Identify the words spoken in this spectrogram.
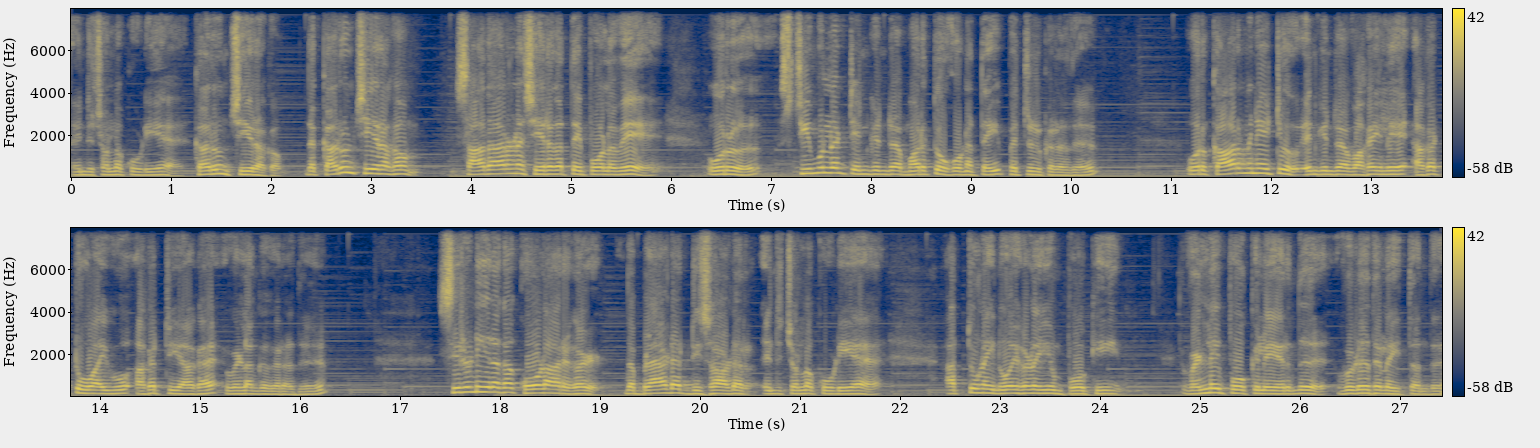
என்று சொல்லக்கூடிய கரும் சீரகம் இந்த கரும் சீரகம் சாதாரண சீரகத்தைப் போலவே ஒரு ஸ்டிமுலண்ட் என்கின்ற மருத்துவ குணத்தை பெற்றிருக்கிறது. ஒரு கார்மினேட்டிவ் என்கின்ற வகையிலே அகட்டுவாய்வு அகற்றியாக விளங்குகிறது. சிறுநீரக கோளாறுகள் த பிளாடர் டிசார்டர் என்று சொல்லக்கூடிய அத்துணை நோய்களையும் போக்கி வெள்ளைப்போக்கிலே இருந்து விடுதலை தந்து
